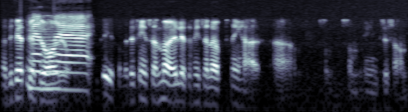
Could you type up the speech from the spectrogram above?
men det vet vi inte, äh... men det finns en möjlighet, det finns en öppning här äh, som, som är intressant.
